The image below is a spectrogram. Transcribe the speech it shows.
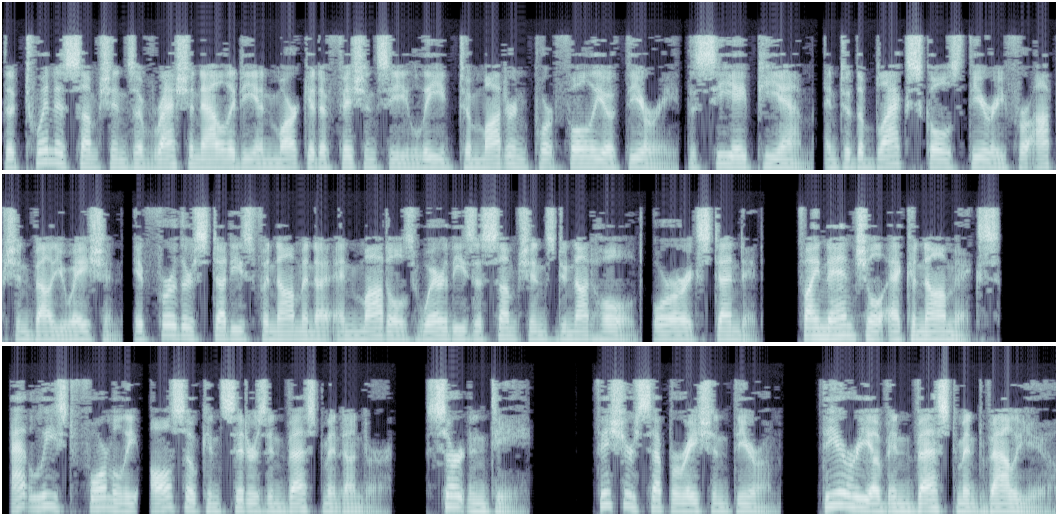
the twin assumptions of rationality and market efficiency lead to modern portfolio theory the CAPM, and to the Black-Scholes theory for option valuation. It further studies phenomena and models where these assumptions do not hold, or are extended. Financial economics, at least formally, also considers investment under certainty Fisher separation theorem theory of investment value,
